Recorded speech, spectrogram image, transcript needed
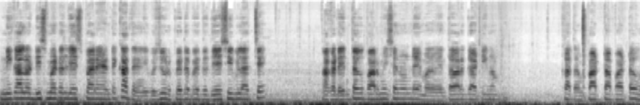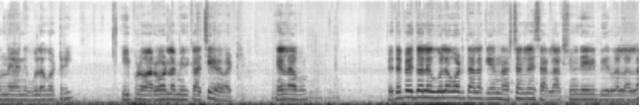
నీకాలో డిస్మెటల్ చేసిపారే అంటే కథం ఇప్పుడు చూడు పెద్ద పెద్ద జేసీబీలు వచ్చాయి అక్కడ ఎంతకు పర్మిషన్ ఉండే మనం ఎంతవరకు కట్టినాం? కథం. పట్ట పట్ట ఉన్నాయని ఊలగొట్టి ఇప్పుడు ఆ రోడ్ల మీదకి వచ్చి ఎడబట్టి ఏం లాభం? పెద్ద పెద్ద వాళ్ళు ఊలగొడితే వాళ్ళకి ఏం నష్టం లేదు సార్. లక్ష్మీదేవి బీరువల్ల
